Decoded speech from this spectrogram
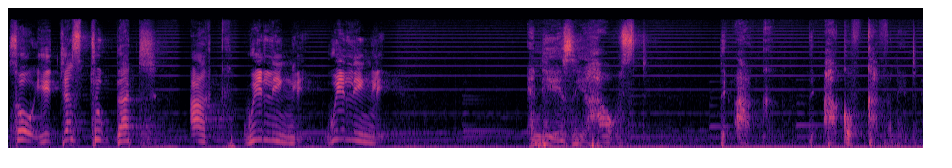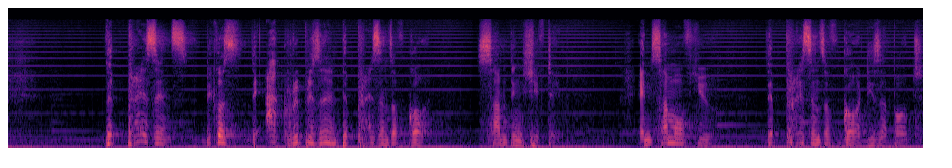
So he just took that ark willingly, willingly, and he he housed the ark, the ark of covenant, the presence, because the ark represented the presence of God. Something shifted, and some of you, the presence of God is about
